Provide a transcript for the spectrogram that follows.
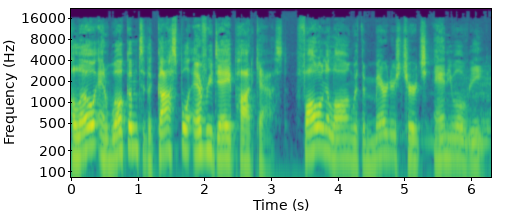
Hello, and welcome to the Gospel Everyday podcast, following along with the Mariners Church annual read.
